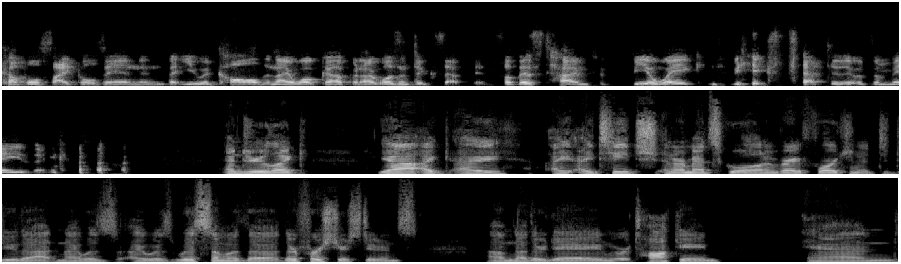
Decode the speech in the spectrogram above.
couple cycles in and that you had called and I woke up and I wasn't accepted. So this time to be awake and to be accepted, it was amazing. Andrew, like, yeah, I, I, I, I, teach in our med school and I'm very fortunate to do that. And I was, I was with some of the, their first year students um, the other day, and we were talking, and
